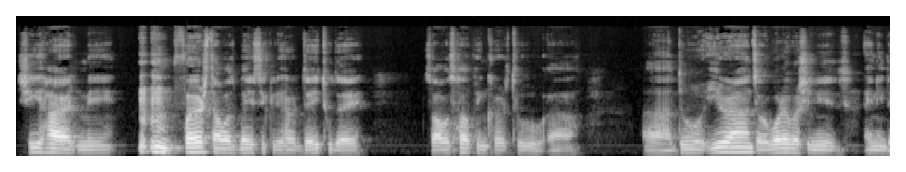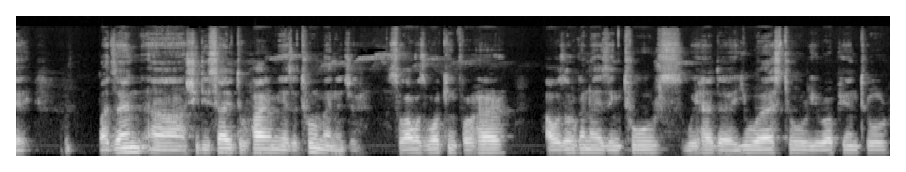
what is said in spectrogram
she hired me. First, I was basically her day to day, so I was helping her to uh, uh, do errands or whatever she needed any day. But then uh, she decided to hire me as a tour manager. So I was working for her. I was organizing tours. We had a US tour, European tour.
